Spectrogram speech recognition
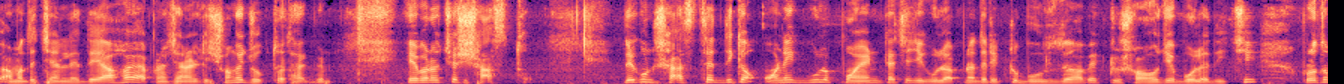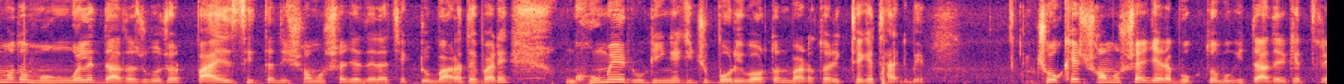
আমাদের চ্যানেলে দেওয়া হয়। আপনার চ্যানেলটির সঙ্গে যুক্ত থাকবেন। এবার হচ্ছে স্বাস্থ্য। দেখুন, স্বাস্থ্যের দিকে অনেকগুলো পয়েন্ট আছে যেগুলো আপনাদের একটু বুঝতে হবে, একটু সহজে বলে দিচ্ছি। প্রথমত মঙ্গলের দ্বাদশ গোচর পায়েস ইত্যাদি সমস্যা যাদের আছে একটু বাড়াতে পারে। ঘুমের রুটিনে কিছু পরিবর্তন বারো তারিখ থেকে থাকবে। চোখের সমস্যায় যারা ভুক্তভোগী, তাদের ক্ষেত্রে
